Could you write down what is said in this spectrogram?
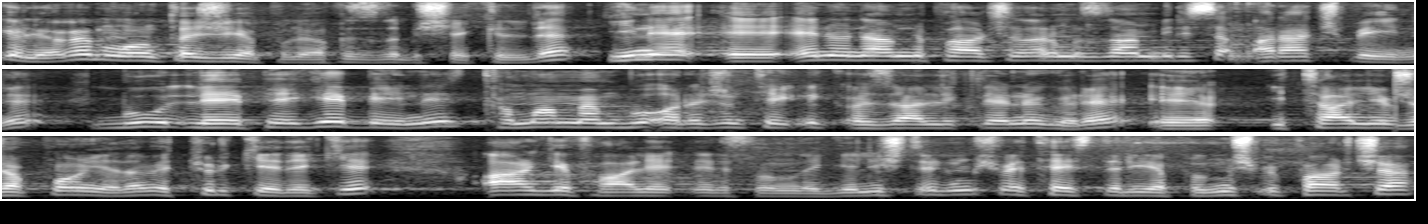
geliyor ve montajı yapılıyor hızlı bir şekilde. Yine e, en önemli parçalarımızdan birisi araç beyni. Bu LPG beyni tamamen bu aracın teknik özelliklerine göre e, İtalya, Japonya'da ve Türkiye'deki ARGE faaliyetleri sonunda geliştirilmiş ve testleri yapılmış bir parça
